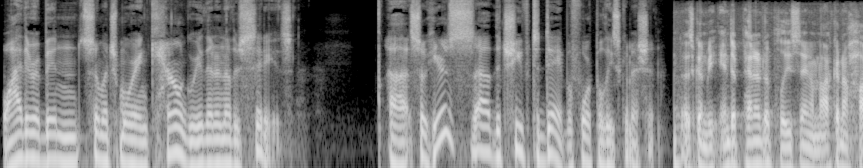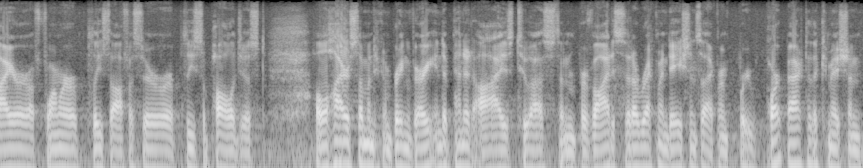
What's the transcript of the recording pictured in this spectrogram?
why there have been so much more in Calgary than in other cities. Uh, so here's uh, the chief today before police commission. It's going to be independent of policing. I'm not going to hire a former police officer or a police apologist. I'll hire someone who can bring very independent eyes to us and provide a set of recommendations that I can report back to the commission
